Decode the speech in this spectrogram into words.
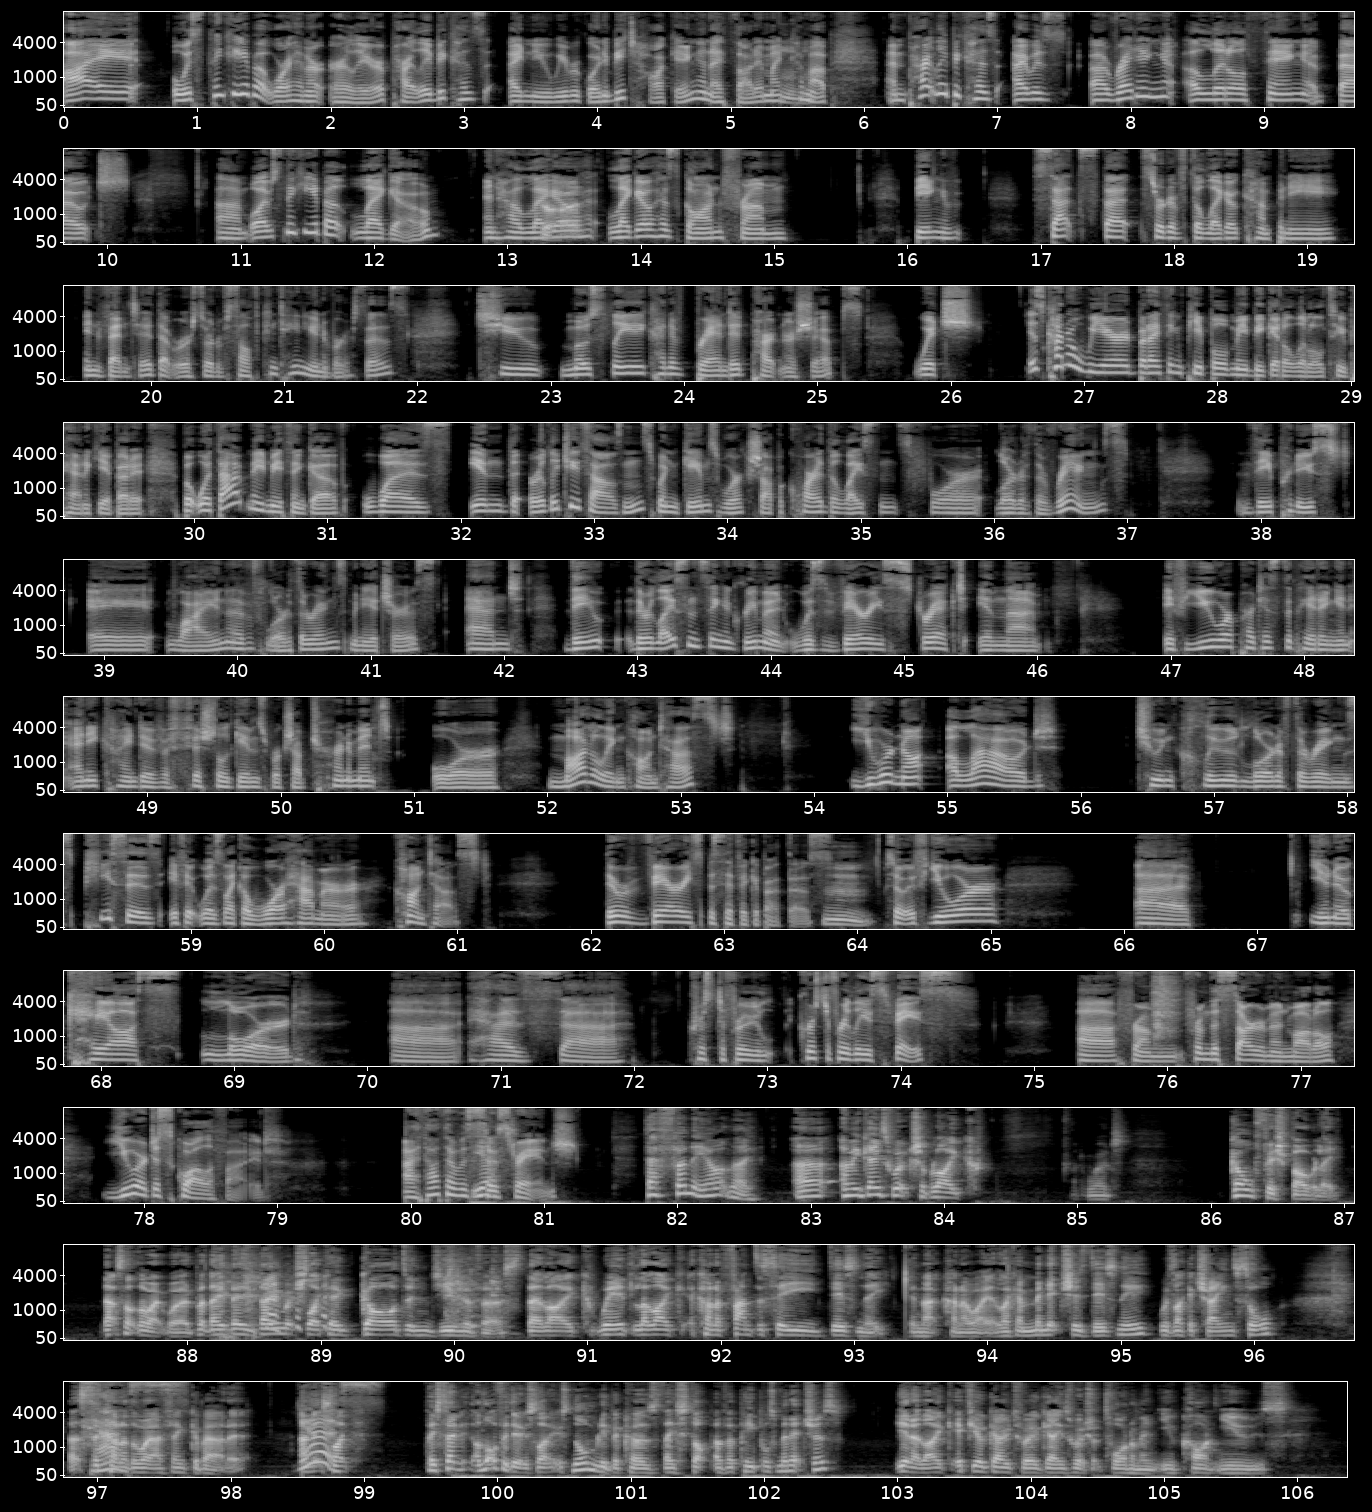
I was thinking about Warhammer earlier, partly because I knew we were going to be talking and I thought it might come Mhm. up, and partly because I was uh, writing a little thing about. Um, well, I was thinking about Lego and how Lego. Lego has gone from being sets that sort of the Lego company invented that were sort of self-contained universes to mostly kind of branded partnerships, which is kind of weird, but I think people maybe get a little too panicky about it. But what that made me think of was in the early 2000s when Games Workshop acquired the license for Lord of the Rings, they produced a line of Lord of the Rings miniatures and they their licensing agreement was very strict in that if you were participating in any kind of official Games Workshop tournament or modeling contest, you were not allowed to include Lord of the Rings pieces if it was like a Warhammer contest. They were very specific about this. Hmm. So if your, uh, you know, Chaos Lord uh, has uh, Christopher Christopher Lee's face uh, from from the Saruman model, you are disqualified. I thought that was so strange. They're funny, aren't they? Uh, I mean, Games Workshop like word? Goldfish bowly. That's not the right word, but they they very much like a god and universe. They're like weird, they're like a kind of fantasy Disney in that kind of way, like a miniatures Disney with like a chainsaw. That's the kind of the way I think about it. And yes. it's like they said a lot of it is like it's normally because they stop other people's miniatures. You know, like if you go to a Games Workshop tournament, you can't use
